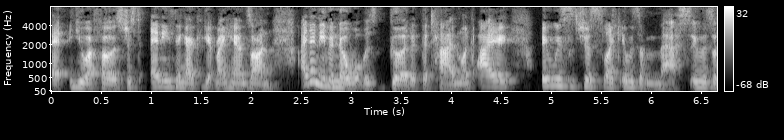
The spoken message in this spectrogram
eh, UFOs, just anything I could get my hands on. I didn't even know what was good at the time. Like I, it was just like, it was a mess. It was a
